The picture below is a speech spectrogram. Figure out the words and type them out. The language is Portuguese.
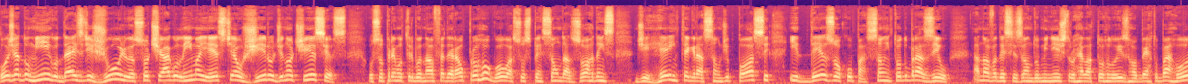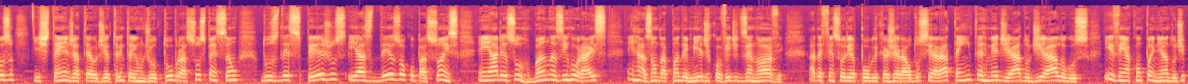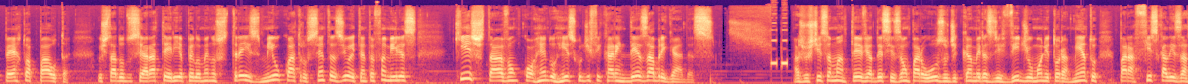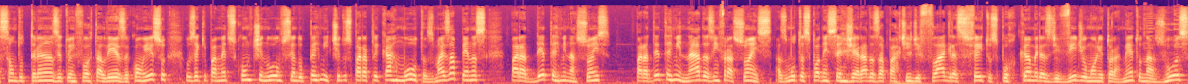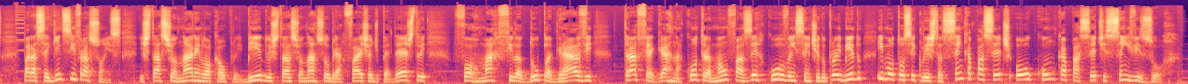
Hoje é domingo, 10 de julho. Eu sou Tiago Lima e este é o Giro de Notícias. O Supremo Tribunal Federal prorrogou a suspensão das ordens de reintegração de posse e desocupação em todo o Brasil. A nova decisão do ministro relator Luiz Roberto Barroso estende até o dia 31 de outubro a suspensão dos despejos e as desocupações em áreas urbanas e rurais em razão da pandemia de Covid-19. A Defensoria Pública Geral do Ceará tem intermediado diálogos e vem acompanhando de perto perto a pauta. O estado do Ceará teria pelo menos 3.480 famílias que estavam correndo risco de ficarem desabrigadas. A Justiça manteve a decisão para o uso de câmeras de vídeo monitoramento para a fiscalização do trânsito em Fortaleza. Com isso, os equipamentos continuam sendo permitidos para aplicar multas, mas apenas para determinações para determinadas infrações. As multas podem ser geradas a partir de flagras feitos por câmeras de vídeo monitoramento nas ruas para as seguintes infrações: estacionar em local proibido, estacionar sobre a faixa de pedestre, formar fila dupla grave, trafegar na contramão, fazer curva em sentido proibido e motociclista sem capacete ou com capacete sem visor.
